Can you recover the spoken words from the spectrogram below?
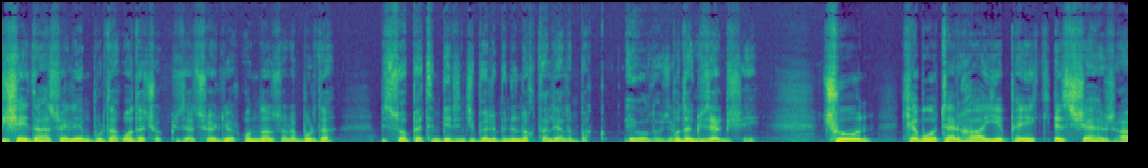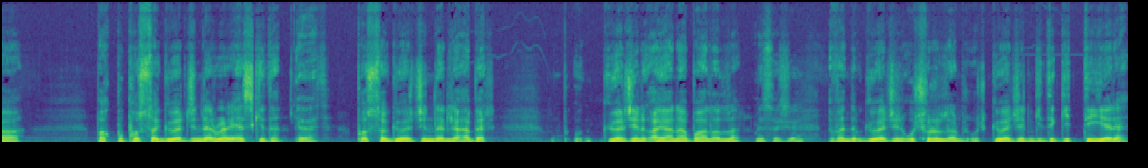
Bir şey daha söyleyeyim burada. O da çok güzel söylüyor. Ondan sonra burada bir sohbetin birinci bölümünü noktalayalım bak. Eyvallah hocam. Bu da güzel bir şey. Çun kebuterhayı peyk es şehirha. Bak bu posta güvercinler var ya eskiden. Evet. Posta güvercinlerle haber. Güvercinin ayağına bağlarlar. Mesajı. Efendim güvercini uçururlarmış. Uç, güvercinin gittiği yere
